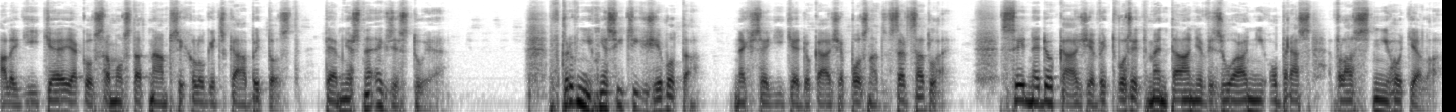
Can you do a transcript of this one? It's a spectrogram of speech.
ale dítě jako samostatná psychologická bytost téměř neexistuje. V prvních měsících života, než se dítě dokáže poznat v zrcadle, si nedokáže vytvořit mentálně vizuální obraz vlastního těla.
